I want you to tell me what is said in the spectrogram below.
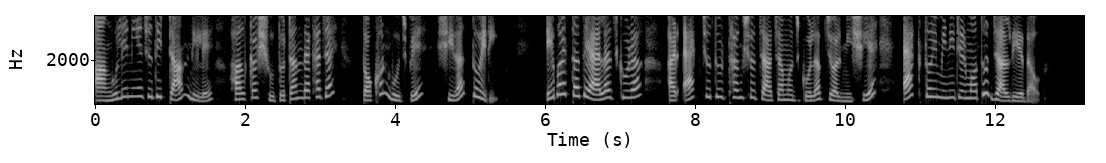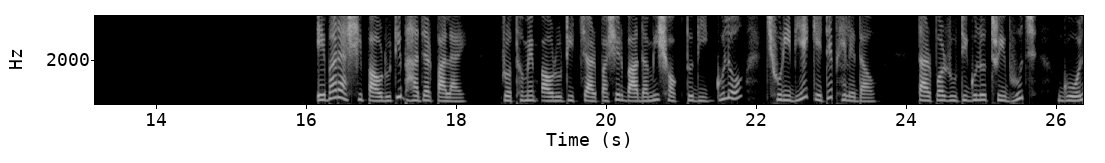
আঙুলে নিয়ে যদি টান দিলে হালকা সুতো টান দেখা যায়, তখন বুঝবে শিরা তৈরি। এবার তাতে এলাচ গুঁড়া আর এক চতুর্থাংশ চা চামচ গোলাপ জল মিশিয়ে এক দুই মিনিটের মতো জাল দিয়ে দাও। এবার আসি পাউরুটি ভাজার পালায়। প্রথমে পাউরুটির চারপাশের বাদামি শক্ত দিকগুলো ছুরি দিয়ে কেটে ফেলে দাও। তারপর রুটিগুলো ত্রিভুজ, গোল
